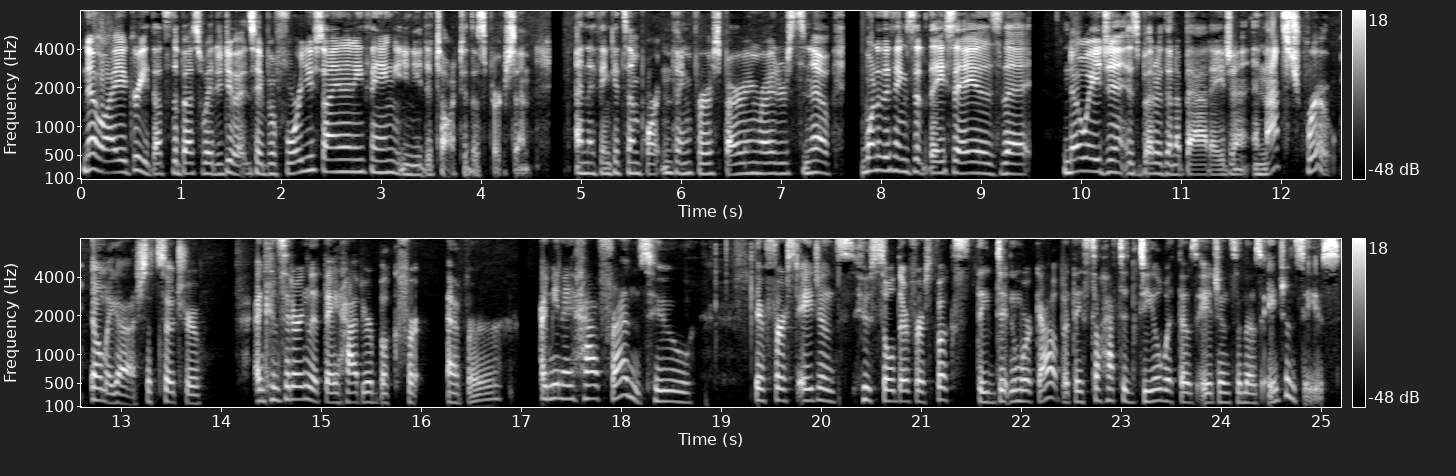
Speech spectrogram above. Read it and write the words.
No, I agree. That's the best way to do it. Say before you sign anything, you need to talk to this person. And I think it's an important thing for aspiring writers to know. One of the things that they say is that no agent is better than a bad agent, and that's true. Oh my gosh, that's so true. And considering that they have your book forever, I mean, I have friends who their first agents who sold their first books, they didn't work out, but they still have to deal with those agents and those agencies.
